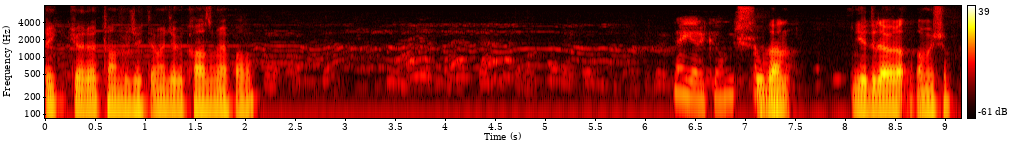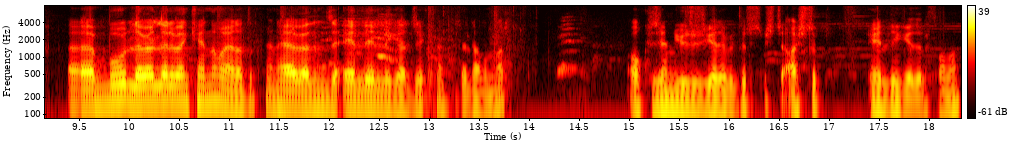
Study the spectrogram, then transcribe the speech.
İlk görev tam diyecektim. Önce bir kazma yapalım. gitmeye gerekiyormuş. Şuradan 7 level atlamışım. Ee, bu levelleri ben kendim ayarladım. Yani her verdiğinizde 50-50 gelecek. Mesela bunlar. Oksijen 100-100 gelebilir. İşte açlık 50 gelir falan.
